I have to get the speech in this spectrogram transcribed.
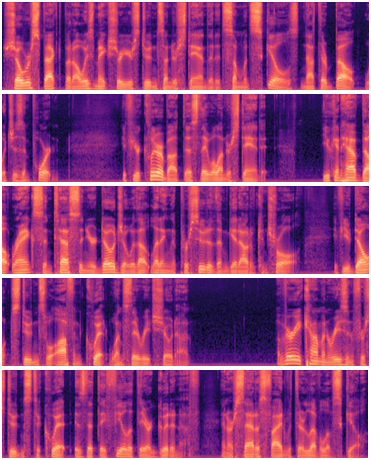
Show respect, but always make sure your students understand that it's someone's skills, not their belt, which is important. If you're clear about this, they will understand it. You can have belt ranks and tests in your dojo without letting the pursuit of them get out of control. If you don't, students will often quit once they reach Shodan. A very common reason for students to quit is that they feel that they are good enough and are satisfied with their level of skill.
